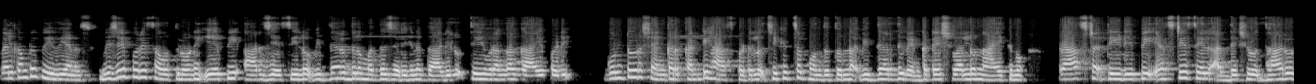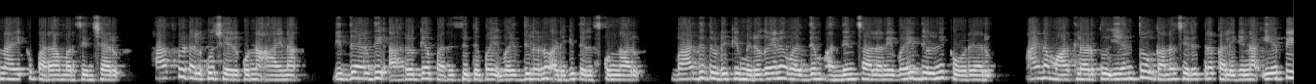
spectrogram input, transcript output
వెల్కమ్ టు పీవీఎన్స్ విజయపురి సౌత్లోని ఏపీ ఆర్జేసీలో విద్యార్థుల మధ్య జరిగిన దాడిలో తీవ్రంగా గాయపడి గుంటూరు శంకర్ కంటి హాస్పిటల్లో చికిత్స పొందుతున్న విద్యార్థి వెంకటేశ్వర్లు నాయక్ను రాష్ట్ర టీడీపీ ఎస్టీ సెల్ అధ్యక్షుడు దారు నాయక్ పరామర్శించారు. హాస్పిటల్కు చేరుకున్న ఆయన విద్యార్థి ఆరోగ్య పరిస్థితిపై వైద్యులను అడిగి తెలుసుకున్నారు. బాధితుడికి మెరుగైన వైద్యం అందించాలని వైద్యుల్ని కోరారు. ఆయన మాట్లాడుతూ ఎంతో ఘన చరిత్ర కలిగిన ఏపీ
